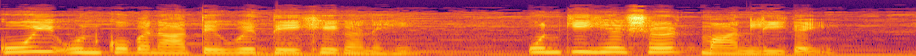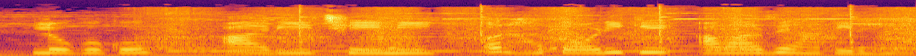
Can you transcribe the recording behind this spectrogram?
कोई उनको बनाते हुए देखेगा नहीं। उनकी यह शर्त मान ली गई। लोगों को आरी, छेनी और हथौड़ी की आवाज़ें आती रहीं।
